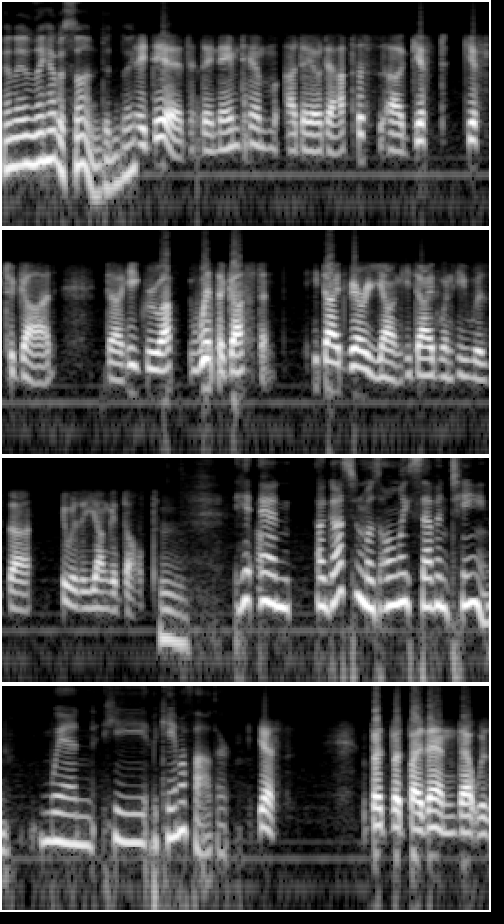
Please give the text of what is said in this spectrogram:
And then they had a son, didn't they? They did. They named him Adeodatus, uh, gift gift to God. Uh, he grew up with Augustine. He died very young. He died when he was uh, he was a young adult. Hmm. He, and Augustine was only 17 when he became a father. Yes, but but by then that was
